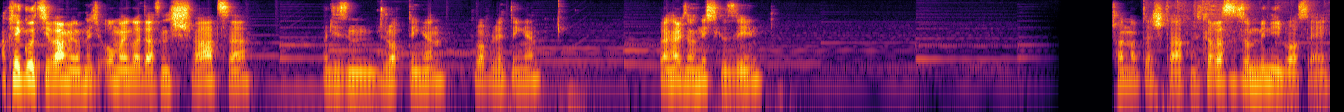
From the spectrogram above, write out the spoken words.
Okay, gut, hier waren wir noch nicht. Oh mein Gott, da ist ein schwarzer. Bei diesen Drop-Dingern. Droplet-Dingern. Dann habe ich noch nicht gesehen. Schauen, ob der stark ist. Ich glaube, das ist so ein Mini-Boss, ey.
